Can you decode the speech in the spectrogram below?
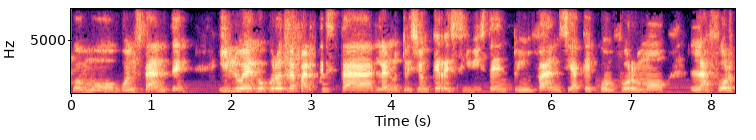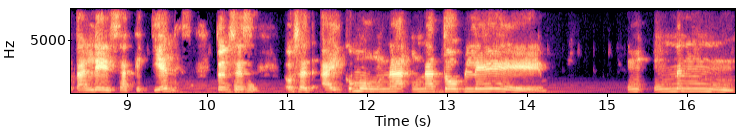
como constante y luego por otra parte está la nutrición que recibiste en tu infancia que conformó la fortaleza que tienes. Entonces, o sea, hay como una, una doble, un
